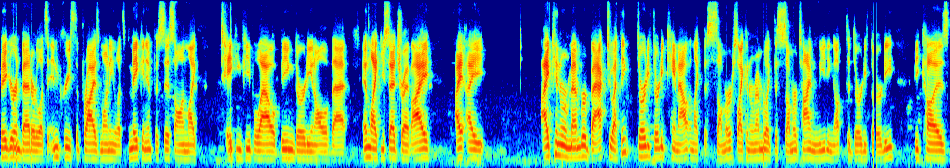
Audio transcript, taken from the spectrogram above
bigger and better. Let's increase the prize money. Let's make an emphasis on like taking people out being dirty and all of that. And like you said trev i I, I I can remember back to I think Dirty 30 came out in like the summer, so I can remember like the summertime leading up to Dirty 30 because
